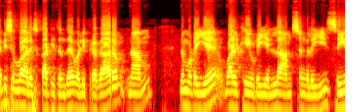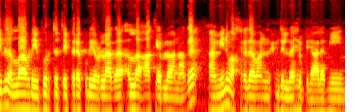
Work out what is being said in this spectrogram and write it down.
நபி சொல்லா அலிஸ் காட்டி தந்த வழி பிரகாரம் நாம் நம்முடைய வாழ்க்கையுடைய எல்லா அம்சங்களையும் செய்து அல்லாஹ்வுடைய பொருத்தத்தை பெறக்கூடியவர்களாக அல்லாஹ் ஆக்கியவர்களானாக. ஆமீன். அஹ்ரதாவான் அஹமதுல்லாஹிபில் ஆலமீன்.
